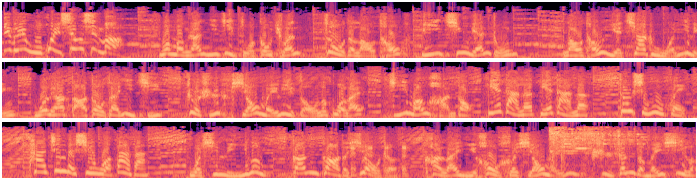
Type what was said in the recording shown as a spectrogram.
以为我会相信吗？”我猛然一记左勾拳，揍得老头鼻青脸肿。老头也掐住我衣领，我俩打斗在一起。这时，小美丽走了过来，急忙喊道：“别打了，别打了，都是误会，他真的是我爸爸。”我心里一愣，尴尬的笑着，看来以后和小美丽是真的没戏了。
